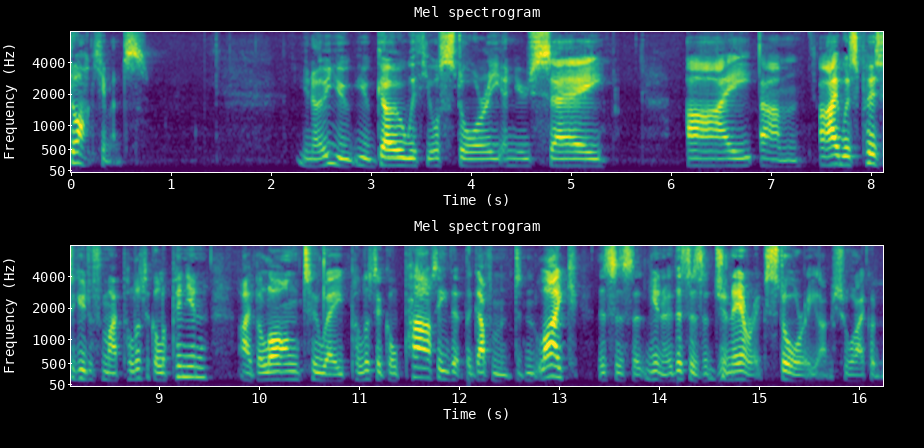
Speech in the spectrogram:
documents. You know, you, you go with your story and you say, I, um, I was persecuted for my political opinion. I belong to a political party that the government didn't like. This is, a, you know, this is a generic story. I'm sure I could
